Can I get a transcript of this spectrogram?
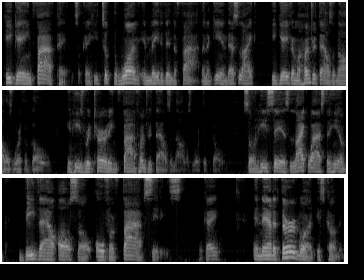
he gained five pounds. Okay. He took the one and made it into five. And again, that's like he gave him a hundred thousand dollars worth of gold and he's returning five hundred thousand dollars worth of gold. So, and he says, likewise to him, be thou also over five cities. Okay. And now the third one is coming.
